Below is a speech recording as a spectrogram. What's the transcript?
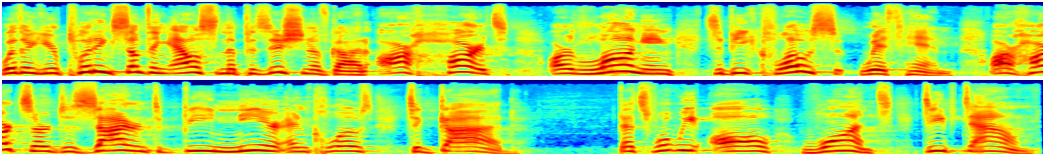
whether you're putting something else in the position of God, our hearts are longing to be close with Him. Our hearts are desiring to be near and close to God. That's what we all want deep down.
